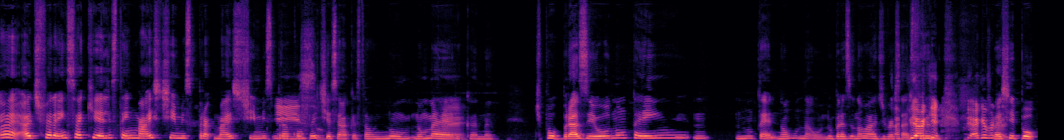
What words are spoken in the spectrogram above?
É, a diferença é que eles têm mais times pra, mais times Isso. competir, assim, é uma questão É. numérica, né? Tipo, o Brasil não tem. Não tem. Não, não, no Brasil não há É adversário. pior que, pior que é Mas, verdade. tipo.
